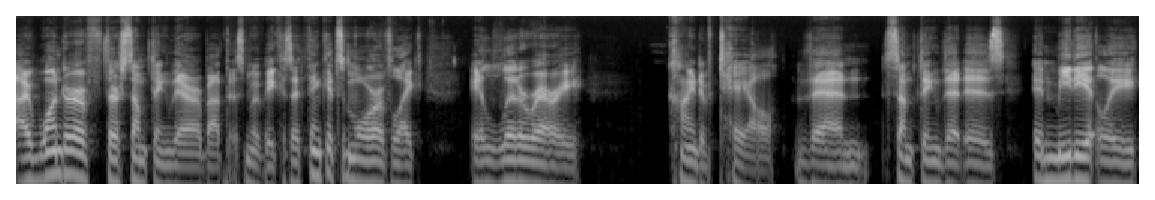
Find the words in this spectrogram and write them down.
i wonder if there's something there about this movie because i think it's more of like a literary kind of tale than something that is immediately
